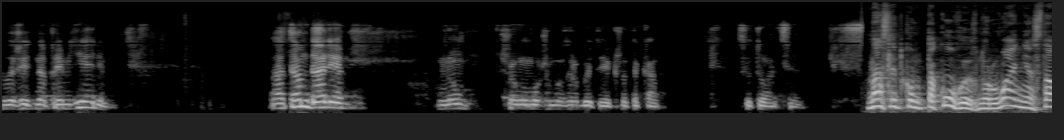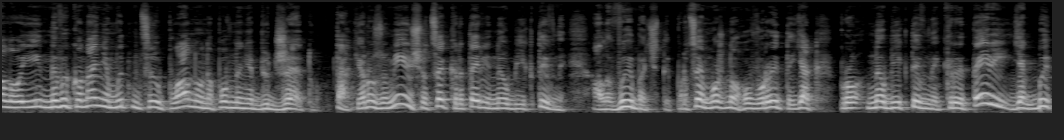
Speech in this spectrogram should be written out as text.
лежить на прем'єрі. А там далі, ну, що ми можемо зробити, якщо така ситуація? Наслідком такого ігнорування стало і невиконання митницею плану наповнення бюджету. Так, я розумію, що це критерій необ'єктивний, але вибачте, про це можна говорити як про необ'єктивний критерій, якби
